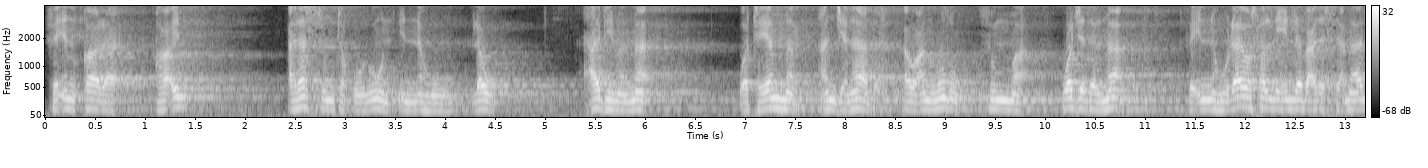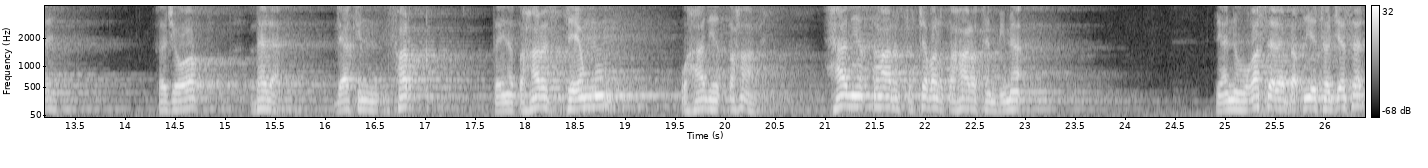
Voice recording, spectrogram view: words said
فإن قال قائل ألستم تقولون إنه لو عدم الماء وتيمم عن جنابه أو عن وضوء ثم وجد الماء فإنه لا يصلي إلا بعد استعماله؟ فالجواب بلى لكن فرق بين طهارة التيمم وهذه الطهارة. هذه الطهارة تعتبر طهارة بماء لأنه غسل بقية الجسد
